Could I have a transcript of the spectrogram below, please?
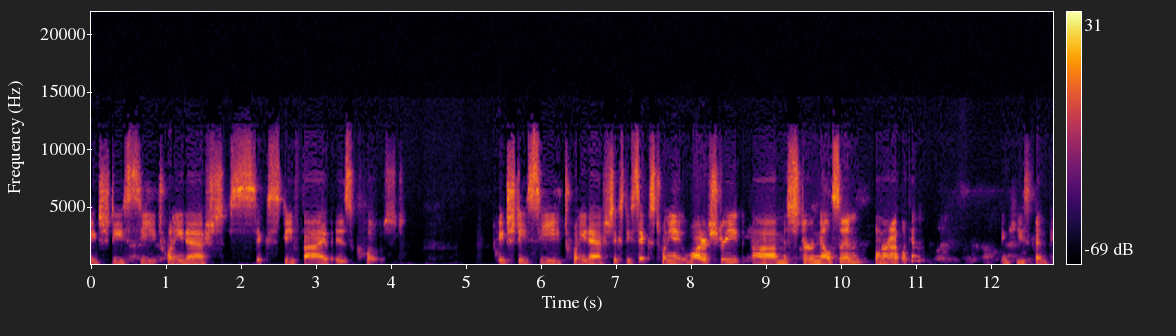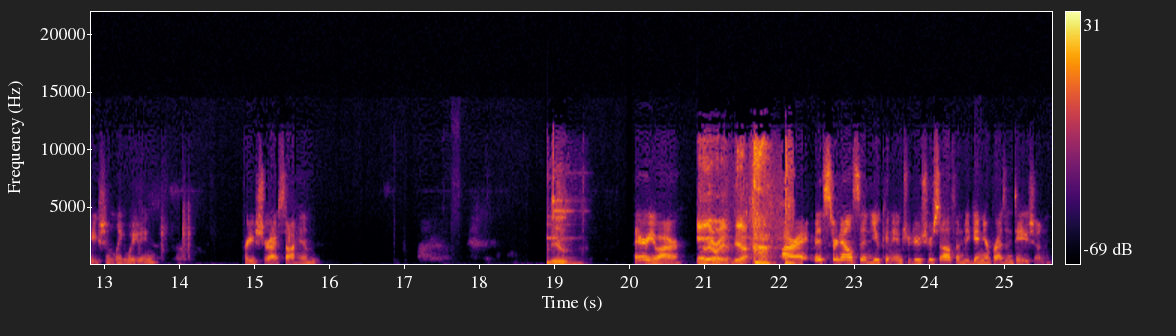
HDC 20-65 is closed. HDC 20-66, 28 Water Street, uh, Mr. Nelson, owner applicant. I think he's been patiently waiting. Pretty sure I saw him. Mute. There you are. Oh, there I am. Yeah. All right, Mr. Nelson, you can introduce yourself and begin your presentation.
